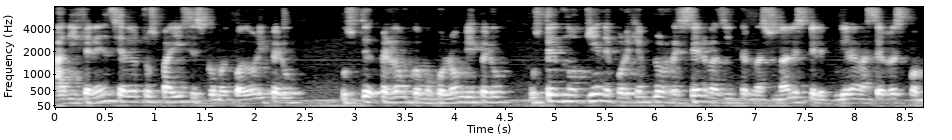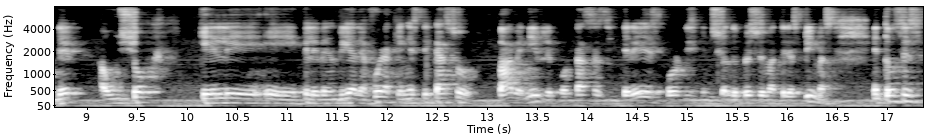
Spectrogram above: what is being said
a diferencia de otros países como Ecuador y Perú, usted, perdón, como Colombia y Perú, usted no tiene, por ejemplo, reservas internacionales que le pudieran hacer responder a un shock que le, eh, que le vendría de afuera, que en este caso va a venirle por tasas de interés, por disminución de precios de materias primas. Entonces,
